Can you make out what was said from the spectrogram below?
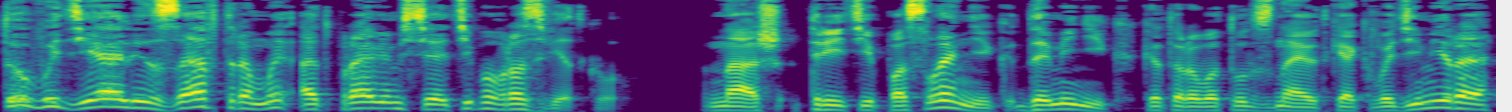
то в идеале завтра мы отправимся типа в разведку. Наш третий посланник, Доминик, которого тут знают как Вадимира,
